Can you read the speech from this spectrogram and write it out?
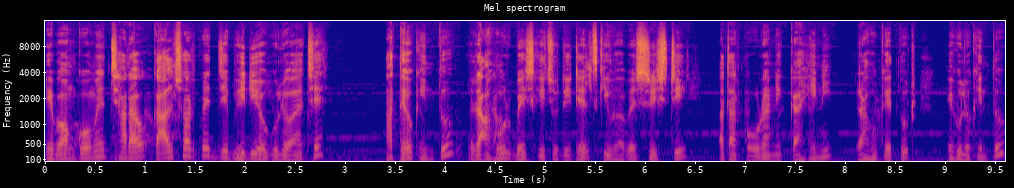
এবং গোমেদ ছাড়াও কালসর্পের যে ভিডিওগুলো আছে তাতেও কিন্তু রাহুর বেশ কিছু ডিটেলস কীভাবে সৃষ্টি বা তার পৌরাণিক কাহিনী রাহুকেতুর এগুলো কিন্তু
